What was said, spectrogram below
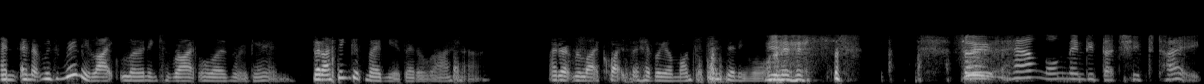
And and it was really like learning to write all over again. But I think it's made me a better writer. I don't rely quite so heavily on monsters anymore. Yes. So how long then did that shift take?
